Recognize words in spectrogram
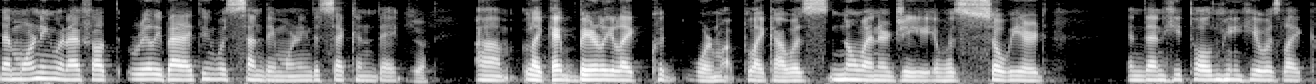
that morning when I felt really bad? I think it was Sunday morning, the second day. Yeah. Um, like I barely like could warm up. Like I was no energy. It was so weird. And then he told me he was like,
